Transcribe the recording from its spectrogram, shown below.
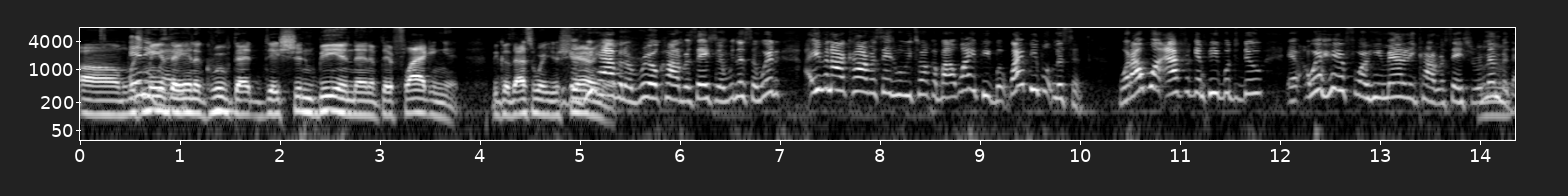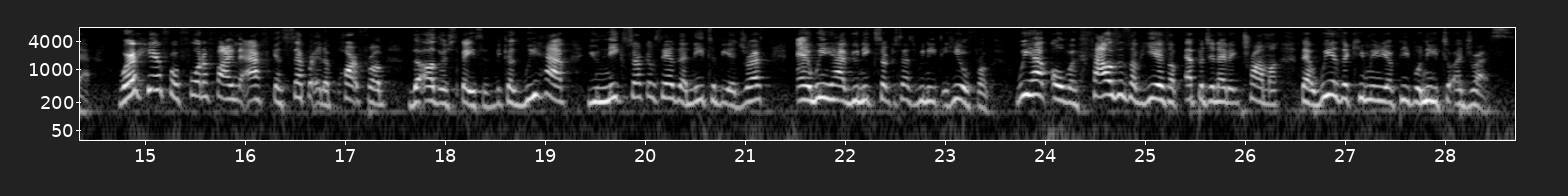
um, um, which means they're in a group that they shouldn't be in. Then if they're flagging it, because that's where you're because sharing. we're having it. a real conversation. And we listen. We're even our conversation when we talk about white people. White people, listen. What I want African people to do, if we're here for a humanity conversation. Remember Mm-hmm. that. We're here for fortifying the African separate and apart from the other spaces because we have unique circumstances that need to be addressed and we have unique circumstances we need to heal from. We have over thousands of years of epigenetic trauma that we as a community of people need to address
